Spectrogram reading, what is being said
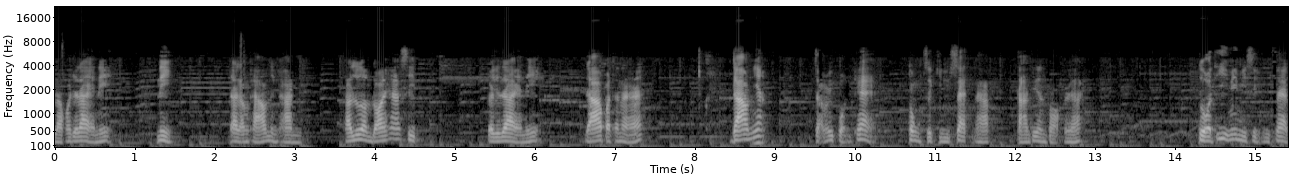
เราก็จะได้อันนี้ นี่ได้รองเท้าหนึ่งอัน ถ้าร่วมร้อยห้าสิบก็จะได้อันนี้ ดาวปรารถนา ดาวเนี้ยจะม่ผลแค่ ตรงสกิลเซตนะครับ ตามที่มันบอกเลยนะ ตัวที่ไม่มีสกิลเซต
